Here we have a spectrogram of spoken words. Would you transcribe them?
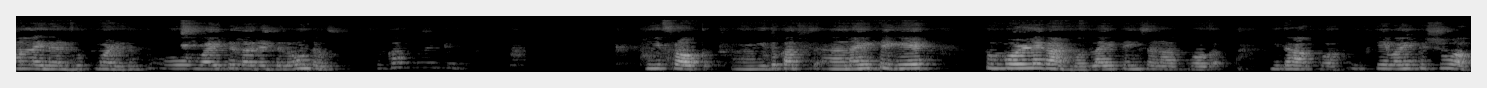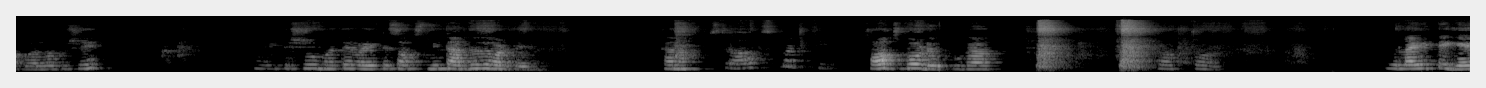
ಆನ್ಲೈನಲ್ಲಿ ಬುಕ್ ಮಾಡಿದ್ದು. ವೈಟ್ ಎಲ್ಲ ರೆಡ್ ಎಲ್ಲ ಉಂಟು. ಈ ಫ್ರಾಕ್ ಇದು ಕತ್ ನೈಟಿಗೆ ತುಂಬ ಒಳ್ಳೆ ಕಾಣ್ಬೋದು ಲೈಟಿಂಗ್ಸ್ ಎಲ್ಲ ಹಾಕುವಾಗ. ಇದು ಹಾಕುವ. ಇದಕ್ಕೆ ವೈಟ್ ಶೂ ಹಾಕುವ ಅಲ್ವಾ ಖುಷಿ? ವೈಟ್ ಶೂ ಮತ್ತು ವೈಟ್ ಸಾಕ್ಸ್ ನಿಂತ ಅರ್ಧದ ಬರ್ತೇವೆ ಕನ? ಸಾಕ್ಸ್ ಬೋರ್ಡು ಈಗ ಸಾಕ್ಸ್ ಬೋರ್ಡ್. ಲೈಟಿಗೆ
